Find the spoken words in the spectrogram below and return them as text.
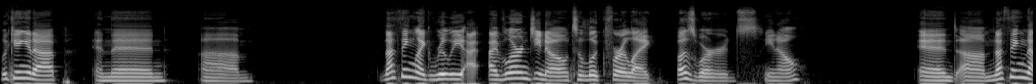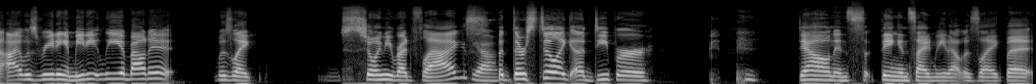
looking it up, and then um, nothing like really I, i've learned you know to look for like buzzwords you know and um, nothing that i was reading immediately about it was like showing me red flags Yeah. but there's still like a deeper down in, thing inside me that was like but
